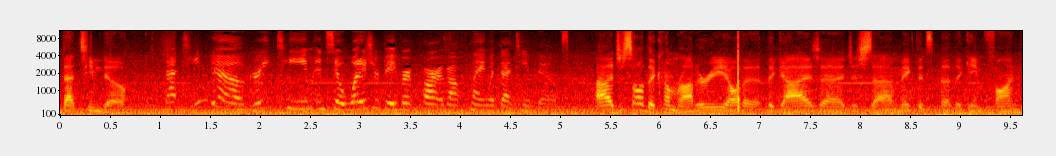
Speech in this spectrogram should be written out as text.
that team Doe. That team Doe, great team. And so what is your favorite part about playing with that team Doe? Uh, just all the camaraderie, all the, the guys uh, just uh, make the, uh, the game fun,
